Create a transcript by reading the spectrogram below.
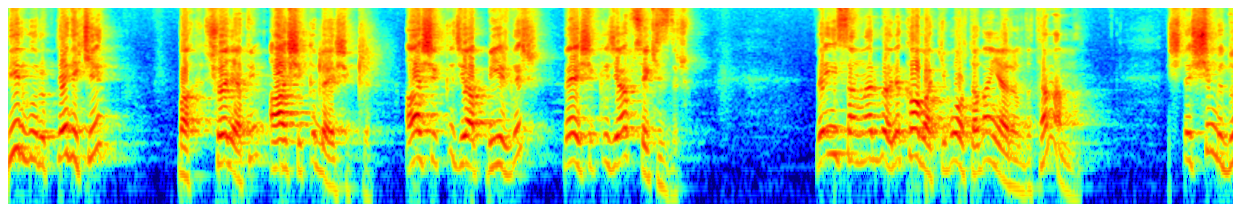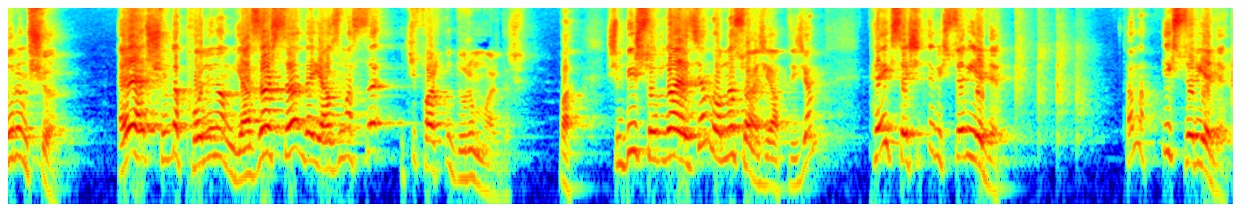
Bir grup dedi ki bak şöyle yapayım A şıkkı B şıkkı. A şıkkı cevap 1'dir. B şıkkı cevap 8'dir. Ve insanlar böyle kabak gibi ortadan yarıldı tamam mı? İşte şimdi durum şu. Eğer şurada polinom yazarsa ve yazmazsa iki farklı durum vardır. Bak şimdi bir soru daha yazacağım ve ondan sonra cevaplayacağım. Px eşittir x üzeri 7. Tamam. X üzeri 7.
